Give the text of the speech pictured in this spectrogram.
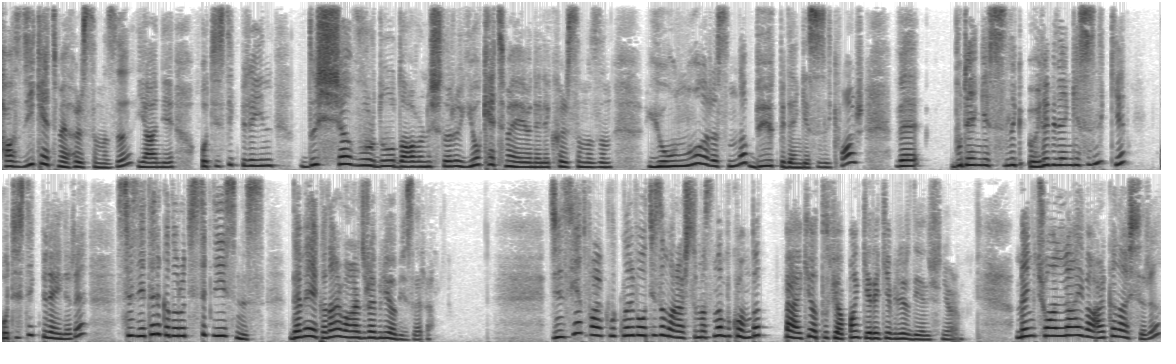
tasdik etme hırsımızı yani otistik bireyin dışa vurduğu davranışları yok etmeye yönelik hırsımızın yoğunluğu arasında büyük bir dengesizlik var ve bu dengesizlik öyle bir dengesizlik ki otistik bireylere siz yeteri kadar otistik değilsiniz demeye kadar vardırabiliyor bizlere. Cinsiyet farklılıkları ve otizm araştırmasına bu konuda belki atıf yapmak gerekebilir diye düşünüyorum. Meng Chuan Lai ve arkadaşları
